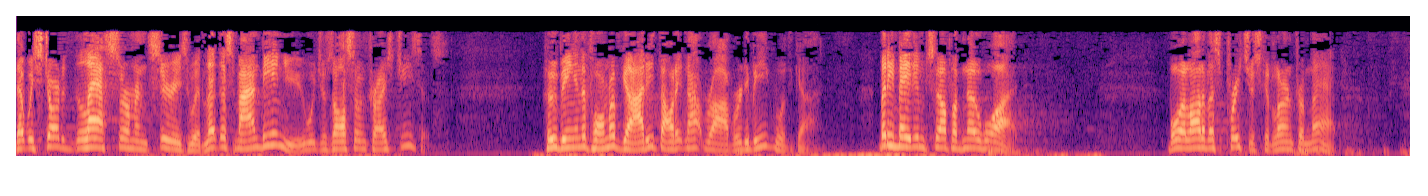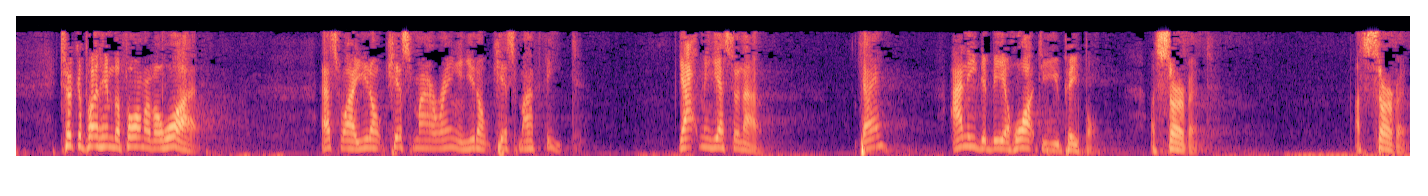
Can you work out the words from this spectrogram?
that we started the last sermon series with. Let this mind be in you, which was also in Christ Jesus. Who being in the form of God, he thought it not robbery to be equal with God. But he made himself of no what? Boy, a lot of us preachers could learn from that. Took upon him the form of a what? That's why you don't kiss my ring and you don't kiss my feet. Got me? Yes or no? Okay? I need to be a what to you people? A servant a servant.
